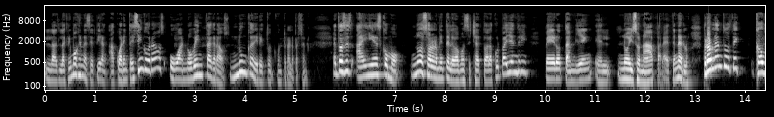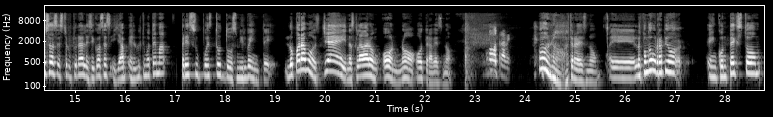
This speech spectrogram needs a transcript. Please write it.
las lacrimógenas se tiran a 45 grados o a 90 grados, nunca directo contra la persona. Entonces ahí es como, no solamente le vamos a echar toda la culpa a Gendry, pero también él no hizo nada para detenerlo. Pero hablando de causas estructurales y cosas, y ya el último tema, presupuesto 2020. Lo paramos, Jay, nos clavaron, oh no, otra vez no. Otra vez. Oh no, otra vez no. Eh, los pongo rápido en contexto.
